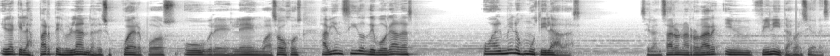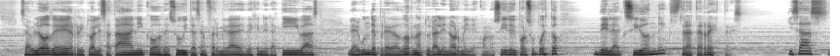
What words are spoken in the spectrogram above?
era que las partes blandas de sus cuerpos, ubres, lenguas, ojos, habían sido devoradas o al menos mutiladas. Se lanzaron a rodar infinitas versiones. Se habló de rituales satánicos, de súbitas enfermedades degenerativas, de algún depredador natural enorme y desconocido y por supuesto de la acción de extraterrestres. Quizás,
